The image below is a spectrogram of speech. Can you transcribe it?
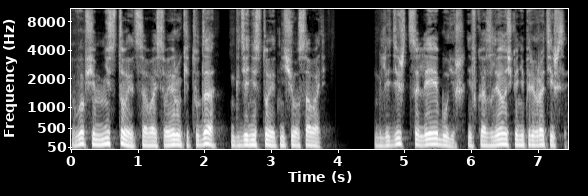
В общем, не стоит совать свои руки туда, где не стоит ничего совать. Глядишь, целее будешь, и в козленочка не превратишься.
